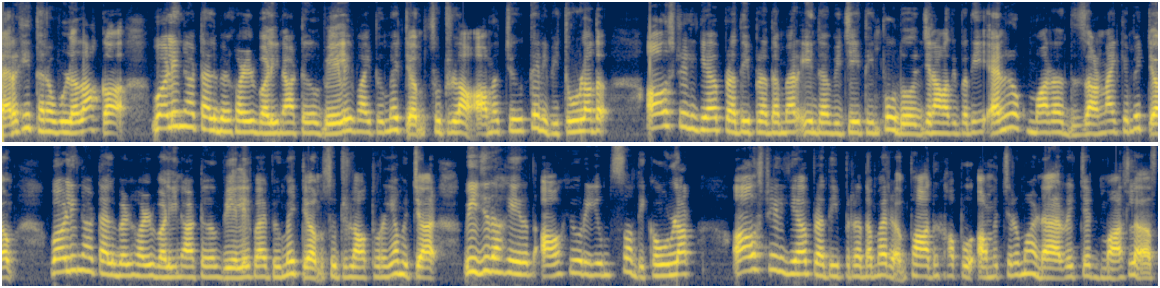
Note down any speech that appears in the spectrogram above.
வருகை தர உள்ளதாக வெளிநாட்டு அலுவலர்கள் வெளிநாட்டு வேலைவாய்ப்பு மற்றும் சுற்றுலா அமைச்சு தெரிவித்துள்ளது. ஆஸ்திரேலிய பிரதி பிரதமர் இந்த விஜயத்தின் போது ஜனாதிபதி அனுரகுமார திசாநாயக்க மற்றும் வெளிநாட்டு அலுவல்கள் வெளிநாட்டு வேலைவாய்ப்பு மற்றும் சுற்றுலாத்துறை அமைச்சர் விஜிதா ஆகியோரையும் சந்திக்க உள்ளார். ஆஸ்திரேலிய பிரதி பிரதமர் பாதுகாப்பு அமைச்சருமான ரிச்சர்ட் மாஸ்லஸ்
